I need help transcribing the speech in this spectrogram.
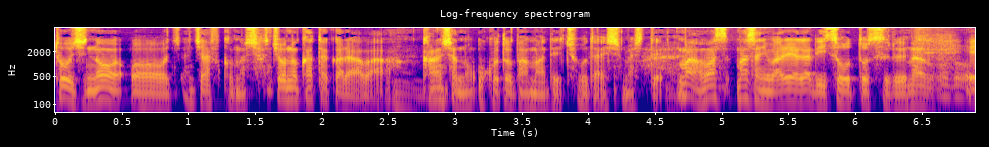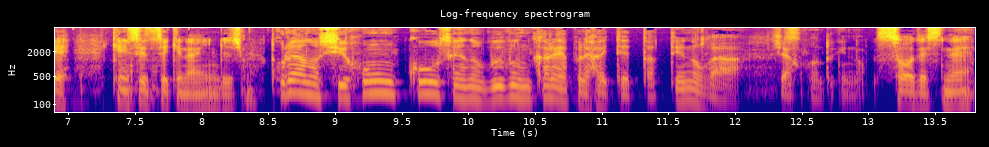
当時のジャフコの社長の方からは、感謝のお言葉まで頂戴しまして、まあ、まさに我々が理想とする、え建設的なエンゲージメント。これはあの資本構成の部分からやっぱり入っていったっていうのが、ジャフコの時の。そうですね。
